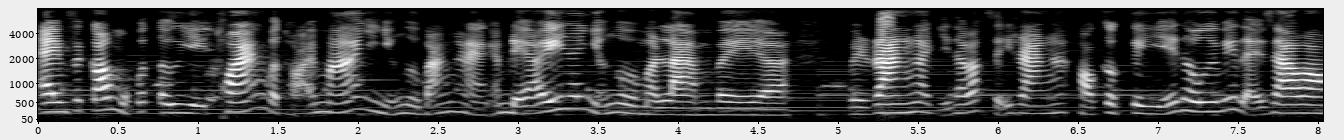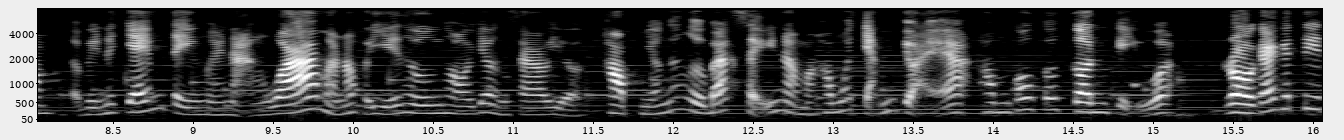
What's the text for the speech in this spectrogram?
em phải có một cái tư duy thoáng và thoải mái như những người bán hàng. Em để ý thấy những người mà làm về về răng á, chị thấy bác sĩ răng á, họ cực kỳ dễ thương, em biết tại sao không? Tại vì nó chém tiền mày nặng quá mà nó phải dễ thương thôi chứ làm sao giờ. Học những cái người bác sĩ nào mà không có chảnh chọe không có cái kênh kiệu á rồi cái cái tiếp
